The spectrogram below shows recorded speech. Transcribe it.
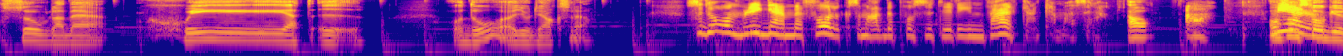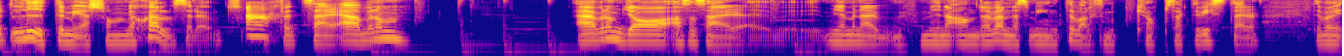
solade, sket i. Och då gjorde jag också det. Så du omringar med folk som hade positiv inverkan kan man säga. Ja. Ah. Och som såg ut lite mer som jag själv ser ut. Ah. För att så här, även om Även om jag, alltså så här, jag menar mina andra vänner som inte var liksom kroppsaktivister, det var,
